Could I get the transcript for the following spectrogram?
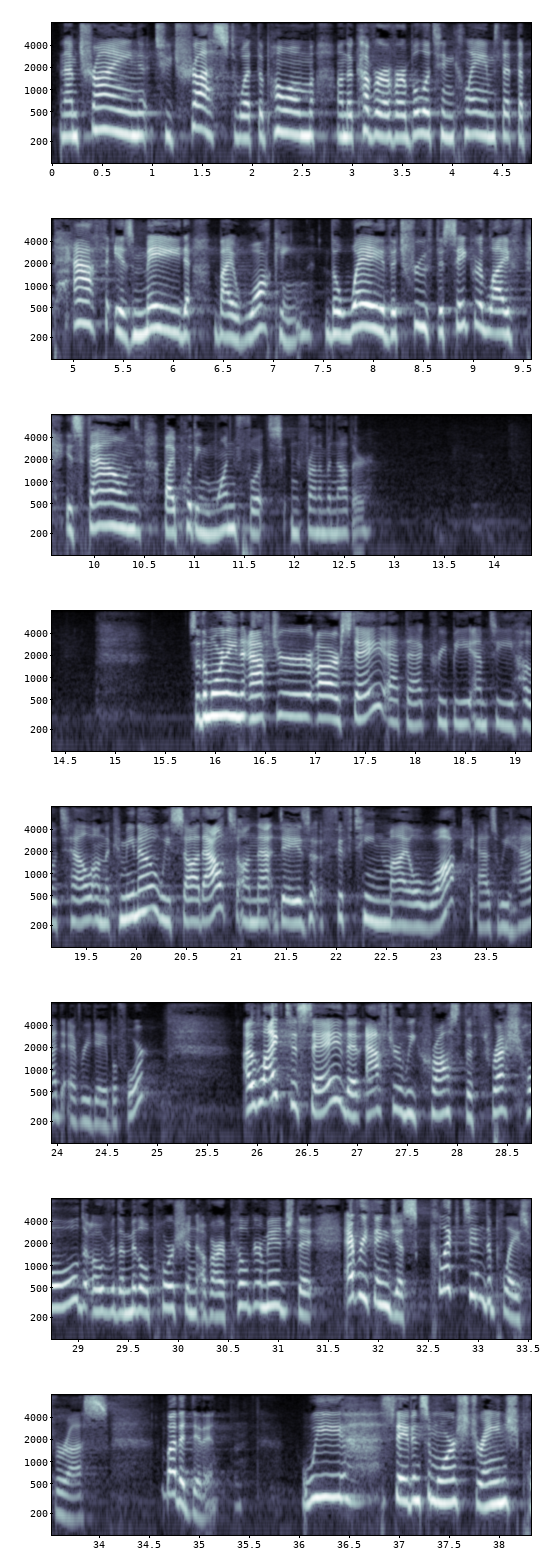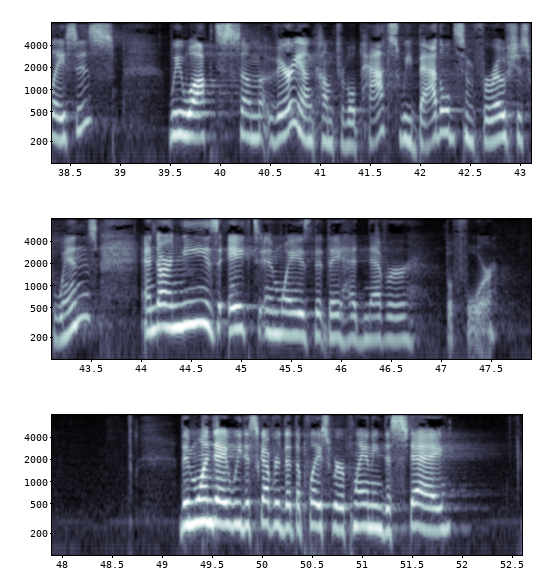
And I'm trying to trust what the poem on the cover of our bulletin claims that the path is made by walking. The way, the truth, the sacred life is found by putting one foot in front of another. So, the morning after our stay at that creepy, empty hotel on the Camino, we sought out on that day's 15 mile walk, as we had every day before. I would like to say that after we crossed the threshold over the middle portion of our pilgrimage, that everything just clicked into place for us, but it didn't. We stayed in some more strange places. We walked some very uncomfortable paths. We battled some ferocious winds, and our knees ached in ways that they had never before. Then one day we discovered that the place we were planning to stay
